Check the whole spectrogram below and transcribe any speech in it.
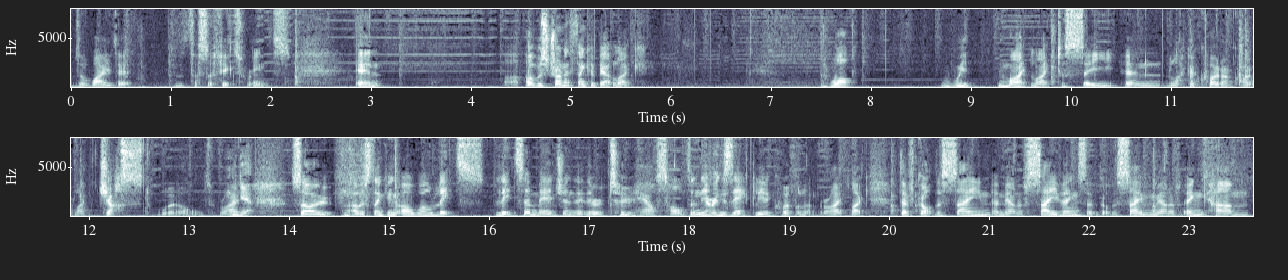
the way that this affects rents, and I- was trying to think about like what we might like to see in like a quote unquote like just world, right? Yeah. So I was thinking, oh well, let's let's imagine that there are two households and they're exactly equivalent, right? Like they've got the same amount of savings, they've got the same amount of income,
